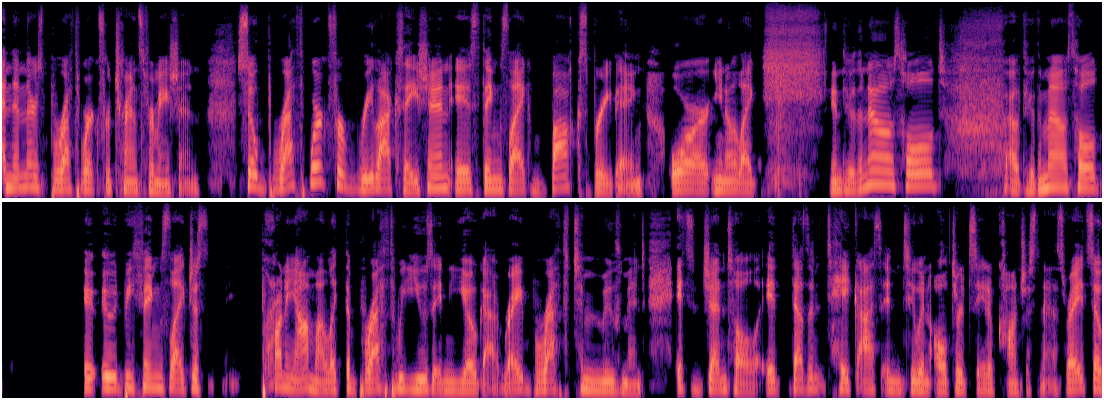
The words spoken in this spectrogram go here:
and then there's breath work for transformation. So, breath work for relaxation is things like box breathing, or you know, like in through the nose, hold, out through the mouth, hold. It, it would be things like just pranayama, like the breath we use in yoga, right? Breath to movement. It's gentle. It doesn't take us into an altered state of consciousness, right? So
